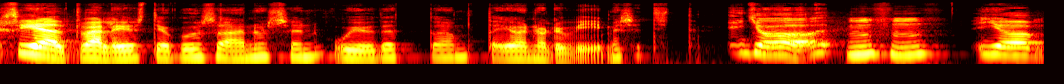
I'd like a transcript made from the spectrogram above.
sieltä välistä joku saanut sen ujutettua. Mutta joo, ne oli viimeiset sitten. Joo, mm-hmm. joo,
